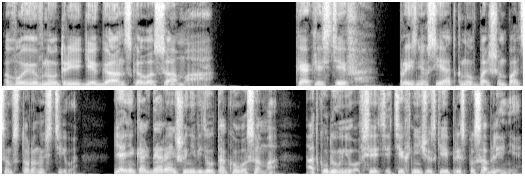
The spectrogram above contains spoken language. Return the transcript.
«Вы внутри гигантского сама». «Как и Стив», — произнес я, ткнув большим пальцем в сторону Стива. «Я никогда раньше не видел такого сама. Откуда у него все эти технические приспособления?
